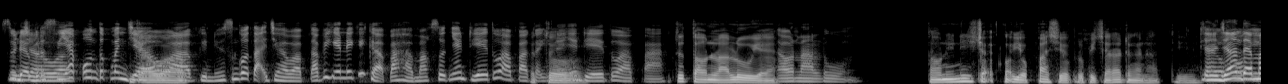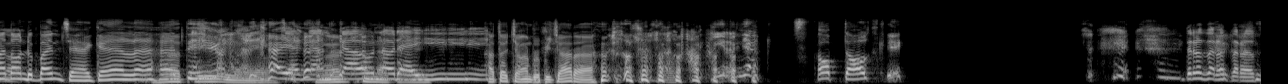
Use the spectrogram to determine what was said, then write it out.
sudah Menjawab. bersiap untuk menjawab. Gini, "Wes, engko tak jawab. Tapi kini ki gak paham maksudnya dia itu apa, Betul. keinginannya dia itu apa. itu tahun lalu ya. Tahun lalu. Tahun ini kok ya pas ya berbicara dengan hati. Jangan-jangan tema kok. tahun depan jagalah hati. Hati, ya. Jangan kau nodai. Atau jangan berbicara. Akhirnya stop talking. Terus terus terus.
